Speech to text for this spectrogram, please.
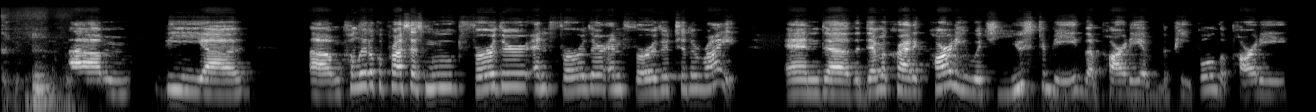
Mm-hmm. Um, the uh, um, political process moved further and further and further to the right. And uh, the Democratic Party, which used to be the party of the people, the party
